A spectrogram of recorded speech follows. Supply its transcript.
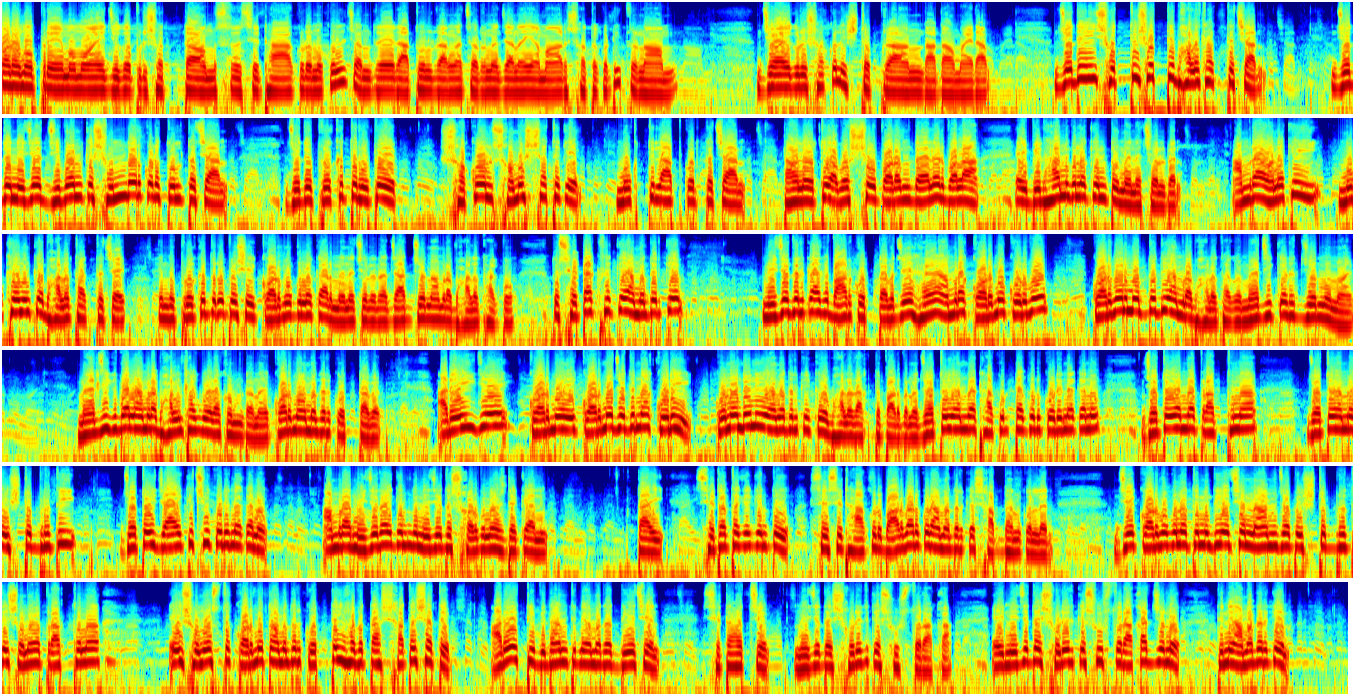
পরম প্রেমময় যুগপুরুষোত্তম শ্রী শ্রী ঠাকুর অনুকূল চন্দ্রের আতুল রাঙা চরণে জানাই আমার শতকোটি প্রণাম। জয় গুরু সকল ইষ্টপ্রাণ দাদা মায়েরা। যদি সত্যি সত্যি ভালো থাকতে চান, যদি নিজের জীবনকে সুন্দর করে তুলতে চান, যদি প্রকৃত রূপে সকল সমস্যা থেকে মুক্তি লাভ করতে চান, তাহলে অতি অবশ্যই পরম দয়ালের বলা এই বিধানগুলো কিন্তু মেনে চলবেন। আমরা অনেকেই মুখে মুখে ভালো থাকতে চাই, কিন্তু প্রকৃত রূপে সেই কর্মগুলোকে আর মেনে চলে না, যার জন্য আমরা ভালো থাকব। তো সেটা থেকে আমাদেরকে নিজেদেরকে আগে বার করতে হবে যে হ্যাঁ আমরা কর্ম করব, কর্মের মধ্য দিয়ে আমরা ভালো থাকব, ম্যাজিকের জন্য নয়। ম্যাজিক বলে আমরা ভালো থাকব এরকমটা নয়, কর্ম আমাদের করতে হবে। আর এই যে কর্ম, এই কর্ম যদি না করি, কোনোদিনই আমাদেরকে কেউ ভালো রাখতে পারবে না। যতই আমরা ঠাকুর ঠাকুর করি না কেন, যতই আমরা প্রার্থনা, যতই আমরা ইষ্টভৃতি যতই যাই কিছু করি না কেন, আমরা নিজেরাই কিন্তু নিজেদের সর্বনাশ ডেকে আনি। তাই সেটা থেকে কিন্তু শেষে ঠাকুর বারবার করে আমাদেরকে সাবধান করলেন। যে কর্মগুলো তিনি দিয়েছেন, নাম জপ ইষ্টভৃতি সময় প্রার্থনা, এই সমস্ত কর্ম তো আমাদের করতেই হবে। তার সাথে সাথে আরও একটি বিধান তিনি আমাদের দিয়েছেন, সেটা হচ্ছে নিজেদের শরীরকে সুস্থ রাখা। এই নিজেদের শরীরকে সুস্থ রাখার জন্য তিনি আমাদেরকে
